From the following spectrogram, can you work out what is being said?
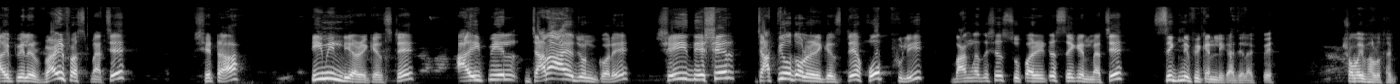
আইপিএল এর ভেরি ফার্স্ট ম্যাচে সেটা টিম ইন্ডিয়ার এগেনস্টে আইপিএল যারা আয়োজন করে, সেই দেশের জাতীয় দলের এগেনস্টে হোপফুলি বাংলাদেশের সুপার হিটের সেকেন্ড ম্যাচে সিগনিফিকেন্টলি কাজে লাগবে। সবাই ভালো থাকবে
